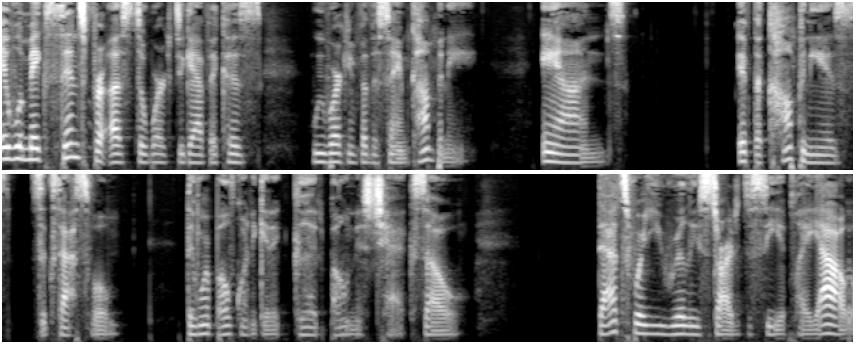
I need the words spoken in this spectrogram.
it would make sense for us to work together because we're working for the same company. And if the company is successful, then we're both going to get a good bonus check. So that's where you really started to see it play out.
